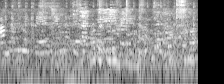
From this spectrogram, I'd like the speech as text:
আমি পেন নিয়ে যাচ্ছি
